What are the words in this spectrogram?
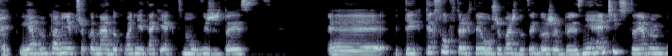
Tak? Ja bym pewnie przekonała dokładnie tak, jak ty mówisz, że to jest tych, tych słów, których ty używasz do tego, żeby zniechęcić, to ja bym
